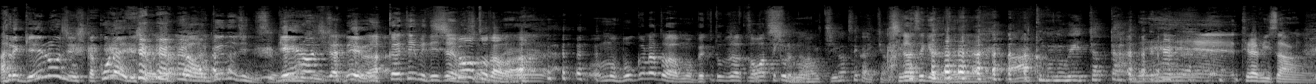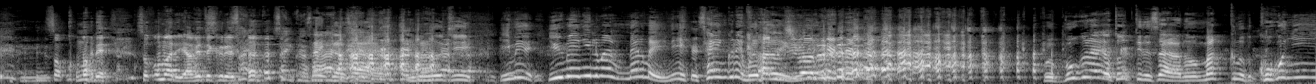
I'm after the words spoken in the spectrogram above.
あれ芸能人しか来ないでしょうよ。いや、芸能人ですよ。芸能人じゃねえわ一。回テレビ出ちゃいましね素人だわ。もう僕らとはもうベクトルが変わってくるな。違う世界行っちゃう違う世界だね。あー雲の上行っちゃったねえ、テラフィーさん。そこまで、そこまでやめてくれた。サインサインくださいサインください。今のうち、夢、有名になる前にね、サインぐらいもらった。感じ悪い。僕らが撮ってるさ、あの、マックのと、ここに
